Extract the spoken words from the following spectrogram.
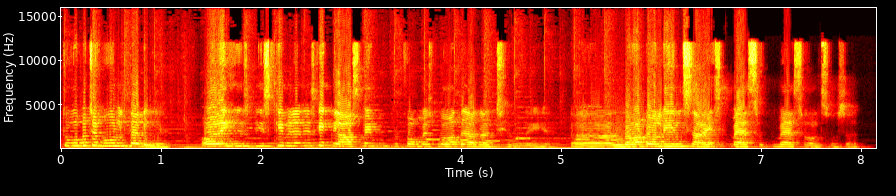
तो वो बच्चा भूलता नहीं है और इस, इसकी वजह से इसके क्लास में परफॉर्मेंस बहुत ज़्यादा अच्छी हो गई है not only in science maths also sir Wh-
